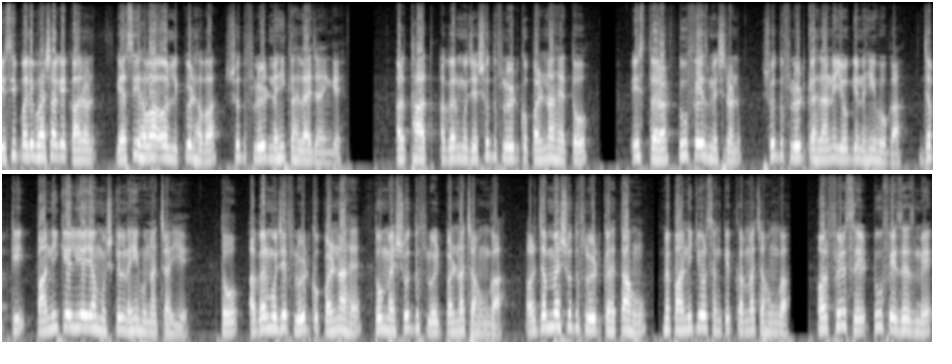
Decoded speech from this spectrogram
इसी परिभाषा के कारण गैसी हवा और लिक्विड हवा शुद्ध फ्लूइड नहीं कहलाए जाएँगे। अर्थात अगर मुझे शुद्ध फ्लूड को पढ़ना है तो इस तरह टू फ़ेज़ मिश्रण शुद्ध फ्लूइड कहलाने योग्य नहीं होगा, जबकि पानी के लिए यह मुश्किल नहीं होना चाहिए। तो अगर मुझे फ्लूइड को पढ़ना है तो मैं शुद्ध फ्लूड पढ़ना चाहूँगा, और जब मैं शुद्ध फ्लूइड कहता हूँ, मैं पानी की ओर संकेत करना चाहूँगा। और फिर से टू फेजेज में,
